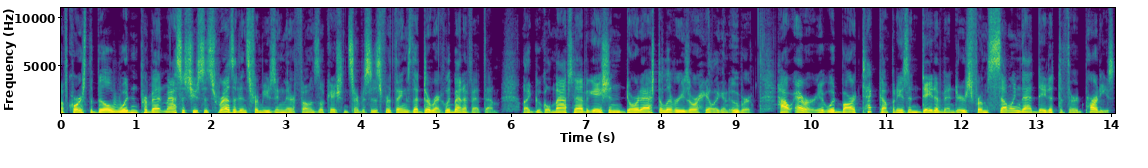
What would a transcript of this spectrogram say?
Of course, the bill wouldn't prevent Massachusetts residents from using their phone's location services for things that directly benefit them, like Google Maps navigation, DoorDash deliveries, or hailing an Uber. However, it would bar tech companies and data vendors from selling that data to third parties,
